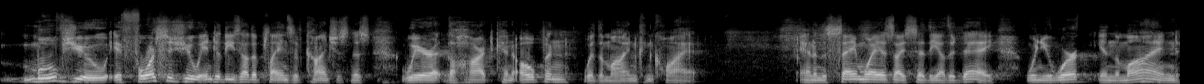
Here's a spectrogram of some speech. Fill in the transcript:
moves you, it forces you into these other planes of consciousness where the heart can open, where the mind can quiet. And in the same way as I said the other day, when you work in the mind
